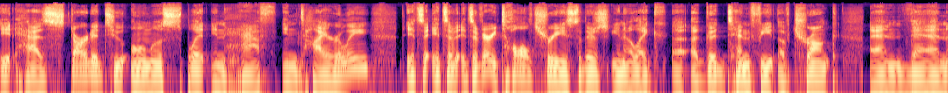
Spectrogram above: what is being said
it has started to almost split in half entirely. It's a, it's a it's a very tall tree, so there's you know like a, a good ten feet of trunk, and then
